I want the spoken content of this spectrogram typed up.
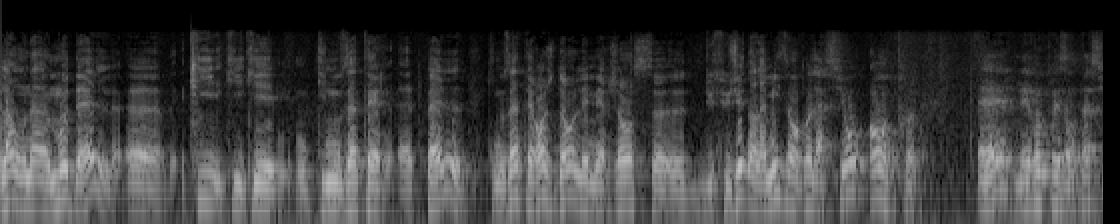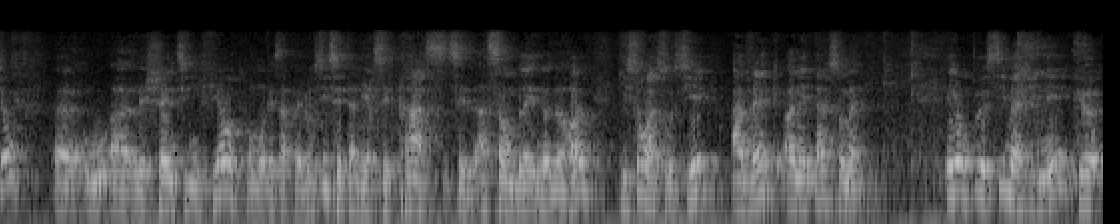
là, on a un modèle euh, qui, nous interpelle, qui nous interroge dans l'émergence euh, du sujet, dans la mise en relation entre R, les représentations, ou les chaînes signifiantes, comme on les appelle aussi, c'est-à-dire ces traces, ces assemblées de neurones qui sont associées avec un état somatique. Et on peut s'imaginer que,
